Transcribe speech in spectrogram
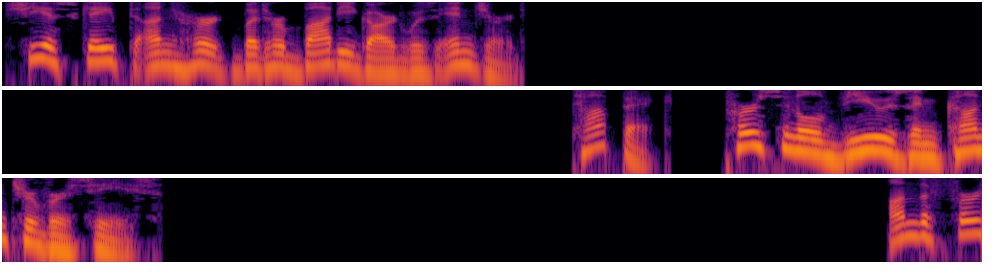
She escaped unhurt but her bodyguard was injured. Personal views and controversies On 1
